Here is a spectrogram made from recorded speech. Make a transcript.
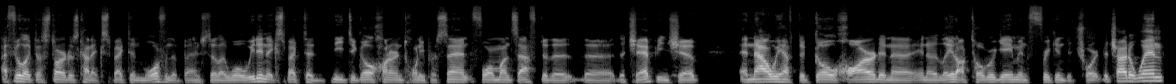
I feel like the starters kind of expected more from the bench. They're like, well, we didn't expect to need to go 120 percent four months after the the the championship. And now we have to go hard in a in a late October game in freaking Detroit to try to win.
